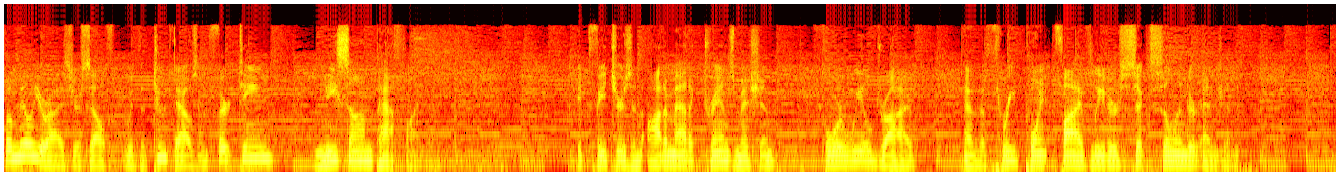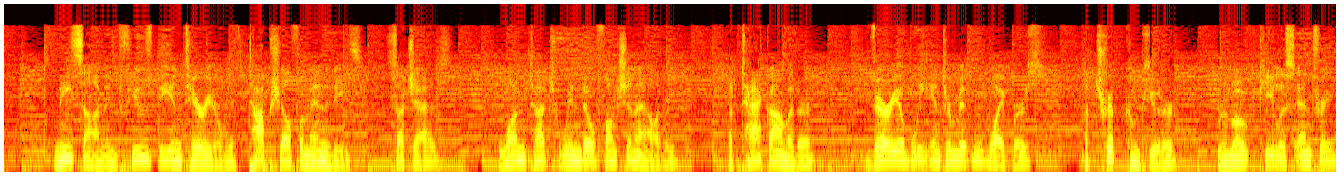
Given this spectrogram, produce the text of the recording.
Familiarize yourself with the 2013 Nissan Pathfinder. It features an automatic transmission, four-wheel drive, and the 3.5-liter six-cylinder engine. Nissan infused the interior with top-shelf amenities such as one-touch window functionality, a tachometer, variably intermittent wipers, a trip computer, remote keyless entry,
